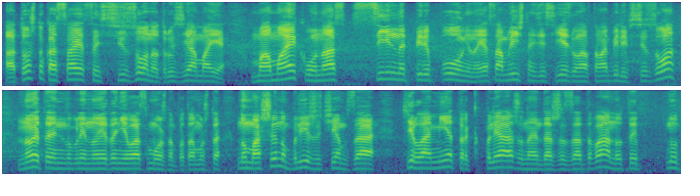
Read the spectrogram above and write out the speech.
А то, что касается сезона, друзья мои, Мамайка у нас сильно переполнена. Я сам лично здесь ездил на автомобиле в сезон, но это, ну, блин, ну, это невозможно, потому что, ну, машину ближе, чем за километр к пляжу, наверное, даже за два, но ты, ну,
